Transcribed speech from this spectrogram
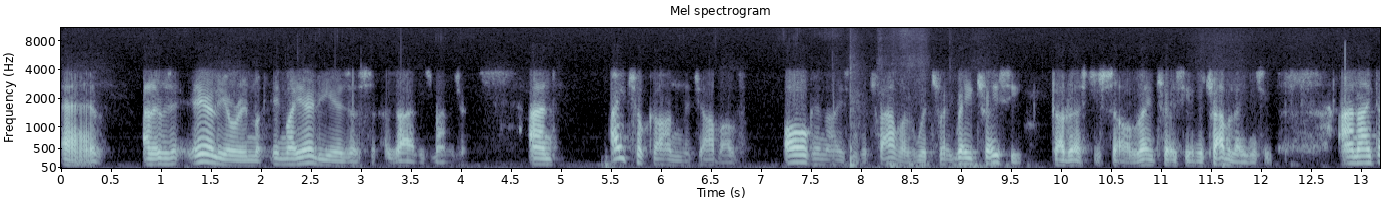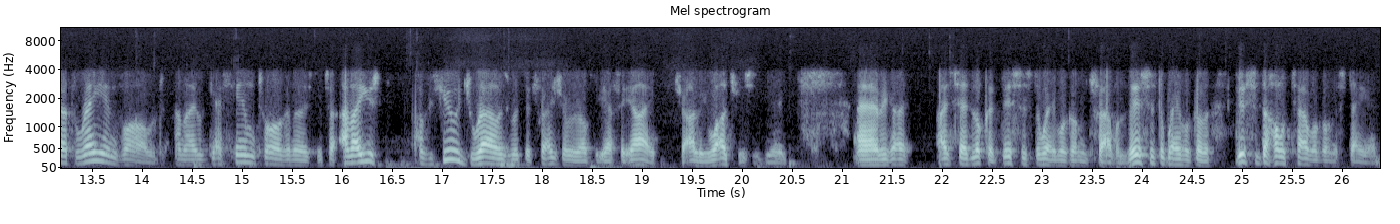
Uh, and it was earlier in my, in my early years as, as Ireland's manager. And I took on the job of organising the travel with Ray- Treacy, God rest his soul, Ray Treacy of the travel agency. And I got Ray involved, and I would get him to organise the travel. And I used to have huge rows with the treasurer of the FAI, Charlie Walsh was his name. Uh, because I said, look, this is the way we're going to travel. This is the way we're going to, this is the hotel we're going to stay in.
